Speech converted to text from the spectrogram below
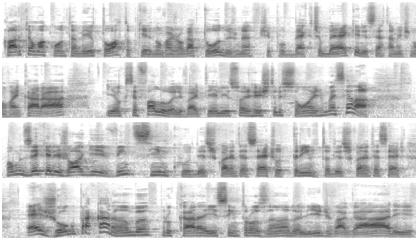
Claro que é uma conta meio torta, porque ele não vai jogar todos, né? Tipo, back-to-back, -back, ele certamente não vai encarar. E é o que você falou, ele vai ter ali suas restrições, mas sei lá. Vamos dizer que ele jogue 25 desses 47 ou 30 desses 47. É jogo pra caramba pro cara ir se entrosando ali devagar e,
